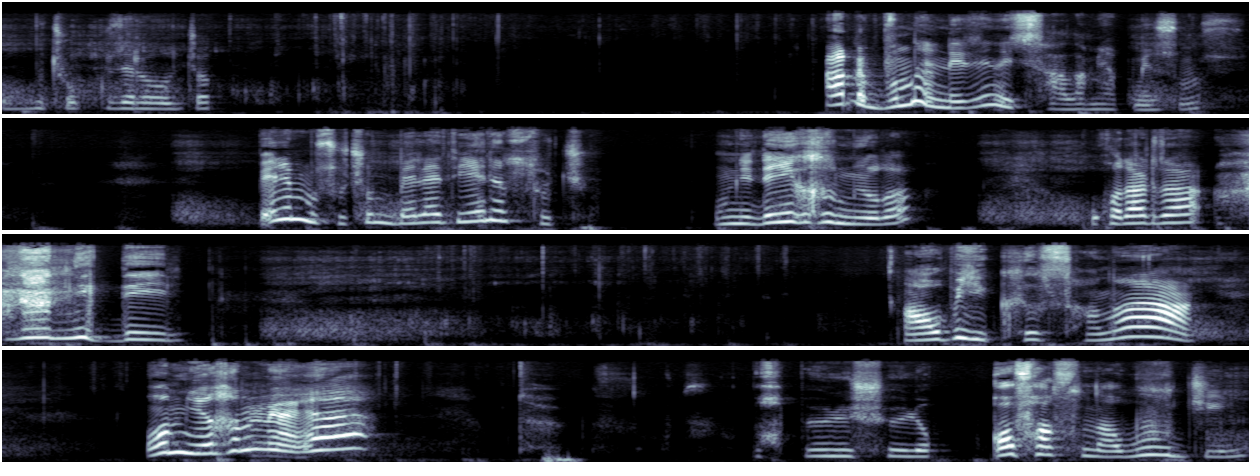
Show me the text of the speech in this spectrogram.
Bu çok güzel olacak. Abi bunları neden hiç sağlam yapmıyorsunuz? Benim mi suçum? Belediyenin suçu. Neden yıkılmıyor la? O kadar da nanlik değil. Abi yıkılsana. Oğlum yıkılmıyor ya. Bak böyle şöyle kafasına vuracaksın.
